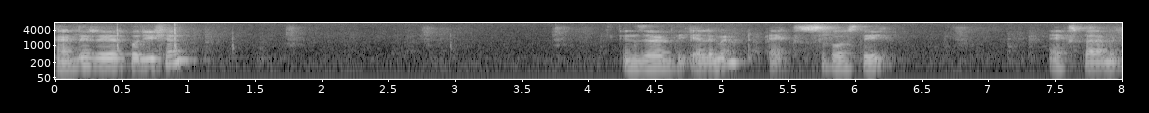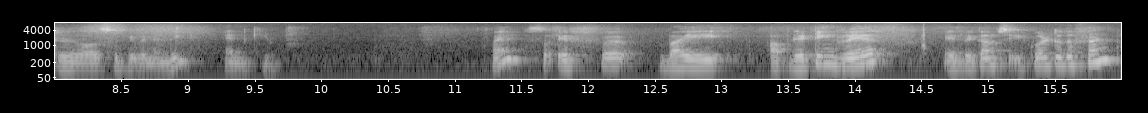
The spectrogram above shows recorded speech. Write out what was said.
at the rear position, insert the element x. Suppose the x parameter is also given in the enqueue right so if uh, by updating rear it becomes equal to the front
